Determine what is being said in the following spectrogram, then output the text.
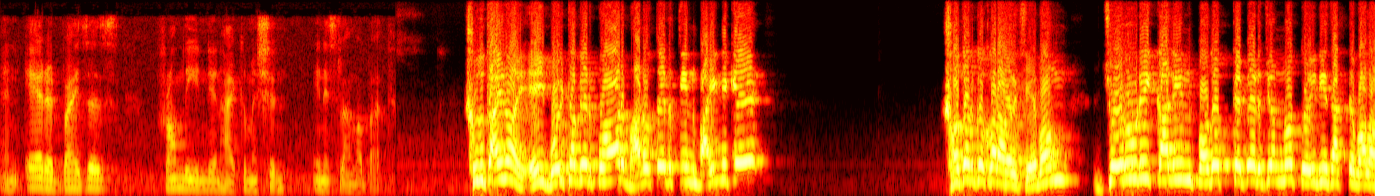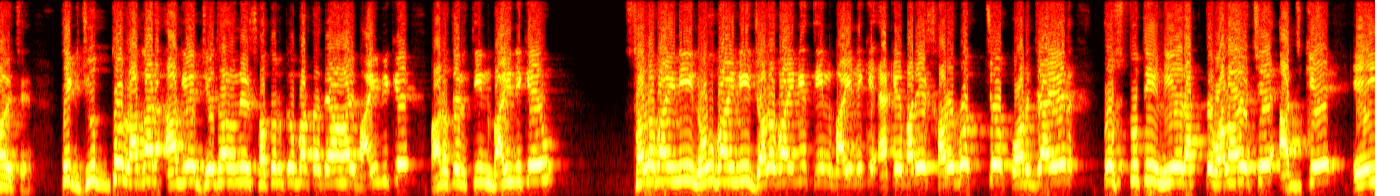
and air advisors from the Indian High Commission in Islamabad. শুধু তাই নয় এই বৈঠকের পর ভারতের তিন বাহিনীকে সতর্ক করা হয়েছে এবং জরুরিকালীন পদক্ষেপের জন্য তৈরি থাকতে বলা হয়েছে ঠিক যুদ্ধ লাগার আগে যে ধরনের সতর্কবার্তা দেওয়া হয় বাহিনীকে, ভারতের তিন বাহিনীকেও, স্থলবাহিনী, নৌবাহিনী, জলবাহিনী, তিন বাহিনীকে একেবারে সর্বোচ্চ পর্যায়ের প্রস্তুতি নিয়ে রাখতে বলা হয়েছে আজকে এই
